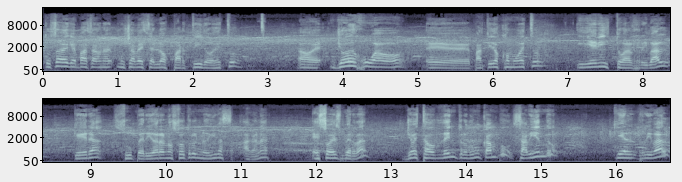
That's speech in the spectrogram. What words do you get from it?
Tú sabes qué pasa una- muchas veces en los partidos esto. A ver, yo he jugado eh, partidos como estos y he visto al rival que era superior a nosotros y nos ibas a ganar. Eso es verdad. Yo he estado dentro de un campo sabiendo que el rival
